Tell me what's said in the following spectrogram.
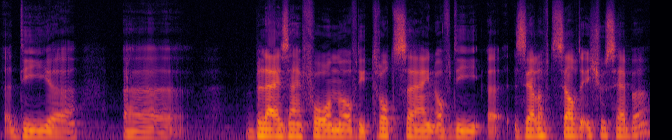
eh, die eh, eh, blij zijn voor me, of die trots zijn, of die zelf dezelfde issues hebben.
